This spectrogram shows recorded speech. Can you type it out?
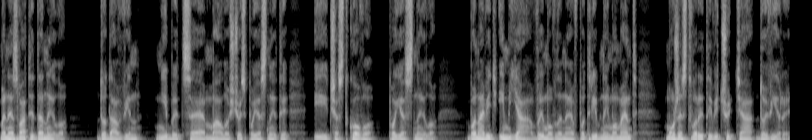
«Мене звати Данило», – додав він, ніби це мало щось пояснити, і частково пояснило. Бо навіть ім'я, вимовлене в потрібний момент, може створити відчуття довіри.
